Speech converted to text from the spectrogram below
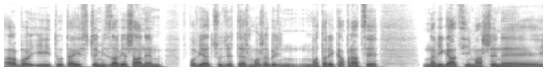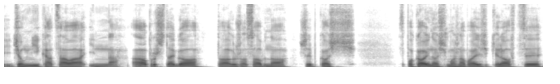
albo i tutaj z czymś zawieszanym w powietrzu, gdzie też może być motoryka pracy, nawigacji maszyny, ciągnika cała inna. A oprócz tego to już osobno szybkość, spokojność można powiedzieć kierowcy,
